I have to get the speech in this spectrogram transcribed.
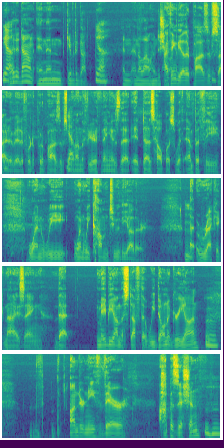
Yeah. Write it down and then give it to God Yeah. And, and allow Him to show. I think the other positive mm-hmm. side of it, if we're to put a positive spin Yeah. on the fear thing, is that it does help us with empathy when we when we come to the other, hmm. uh, recognizing that maybe on the stuff that we don't agree on, hmm. th- underneath their opposition mm-hmm.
